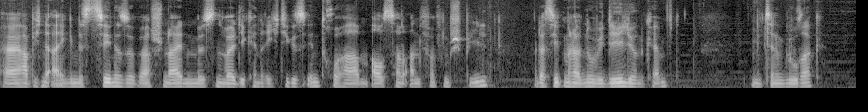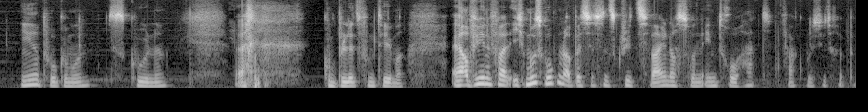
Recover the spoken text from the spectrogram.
äh, habe ich eine eigene Szene sogar schneiden müssen, weil die kein richtiges Intro haben, außer am Anfang vom Spiel. Und da sieht man halt nur, wie Delion kämpft. Mit seinem Glurak. Ja, Pokémon. Das ist cool, ne? komplett vom Thema. Äh, auf jeden Fall, ich muss gucken, ob Assassin's Creed 2 noch so ein Intro hat. Fuck, wo ist die Treppe?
